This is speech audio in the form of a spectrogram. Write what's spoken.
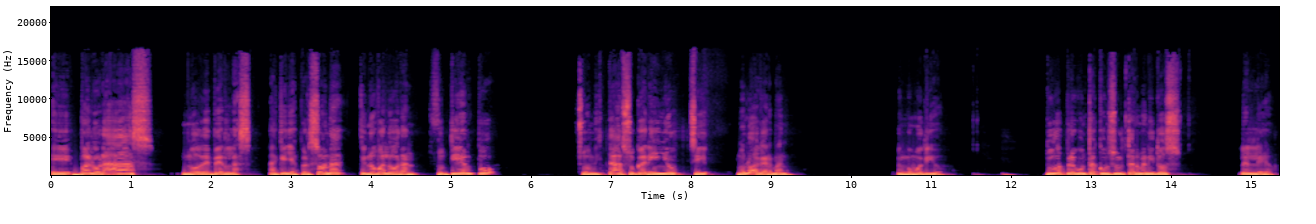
eh, valoradas, no de perlas, aquellas personas que no valoran su tiempo, su amistad, su cariño, ¿sí? No lo haga, hermano. Ningún motivo. ¿Dudas, preguntas, consulta, hermanitos? Les leo.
